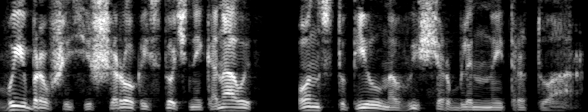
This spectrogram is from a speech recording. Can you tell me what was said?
выбравшись из широкой сточной канавы, он ступил на выщербленный тротуар.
